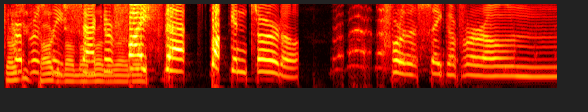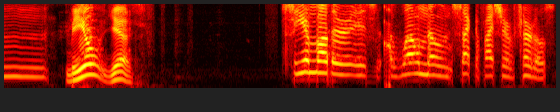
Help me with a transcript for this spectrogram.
Don't you talk purposely about my mother right now. sacrifice that fucking turtle for the sake of her own? Meal? Yes. So your mother is a well-known sacrificer of turtles.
